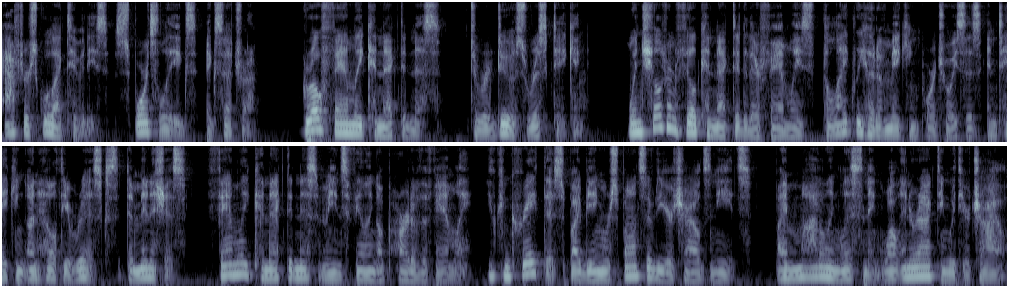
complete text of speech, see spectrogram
after school activities, sports leagues, etc. Grow family connectedness to reduce risk taking. When children feel connected to their families, the likelihood of making poor choices and taking unhealthy risks diminishes. Family connectedness means feeling a part of the family. You can create this by being responsive to your child's needs, by modeling listening while interacting with your child,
